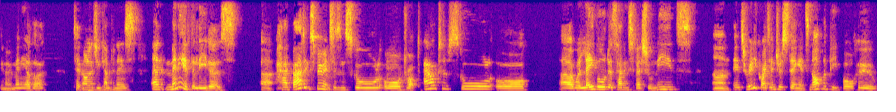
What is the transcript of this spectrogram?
you know many other technology companies. And many of the leaders uh, had bad experiences in school or dropped out of school or uh, were labeled as having special needs. Um, it's really quite interesting. It's not the people who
